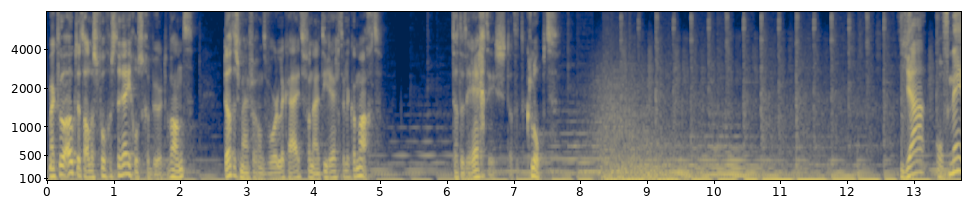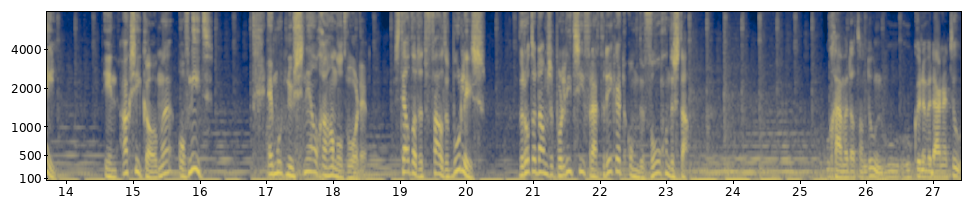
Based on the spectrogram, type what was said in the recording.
maar ik wil ook dat alles volgens de regels gebeurt, want dat is mijn verantwoordelijkheid vanuit die rechterlijke macht. Dat het recht is, dat het klopt. Ja of nee? In actie komen of niet? Er moet nu snel gehandeld worden. Stel dat het foute boel is. De Rotterdamse politie vraagt Rickert om de volgende stap. Hoe gaan we dat dan doen? Hoe, hoe kunnen we daar naartoe?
